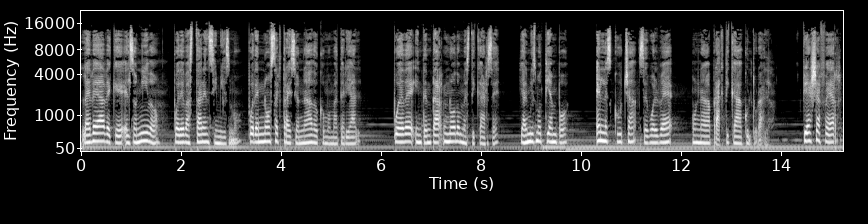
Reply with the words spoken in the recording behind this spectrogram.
La idea de que el sonido puede bastar en sí mismo, puede no ser traicionado como material, puede intentar no domesticarse y al mismo tiempo en la escucha se vuelve una práctica cultural. Pierre Schaeffer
